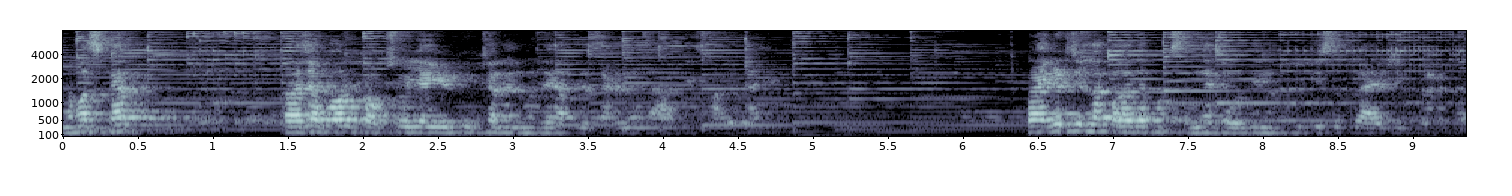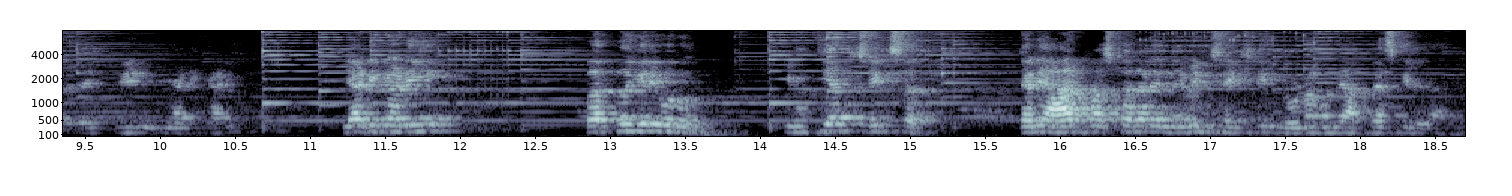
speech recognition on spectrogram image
नमस्कार. राजा पॉवर टॉक शो या युट्यूब चॅनलमध्ये आपल्या सगळ्यांचं हार्दिक स्वागत आहे. रायगड जिल्हा कलाध्यापक संघाच्या वतीनं कृती सत्र आयोजित करण्यात आलेलं आहे. या ठिकाणी. या ठिकाणी रत्नागिरीवरून इम्तियाज शेख सर त्यांनी आर्ट मास्टर आणि नवीन शैक्षणिक धोरणामध्ये अभ्यास केलेला आहे.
